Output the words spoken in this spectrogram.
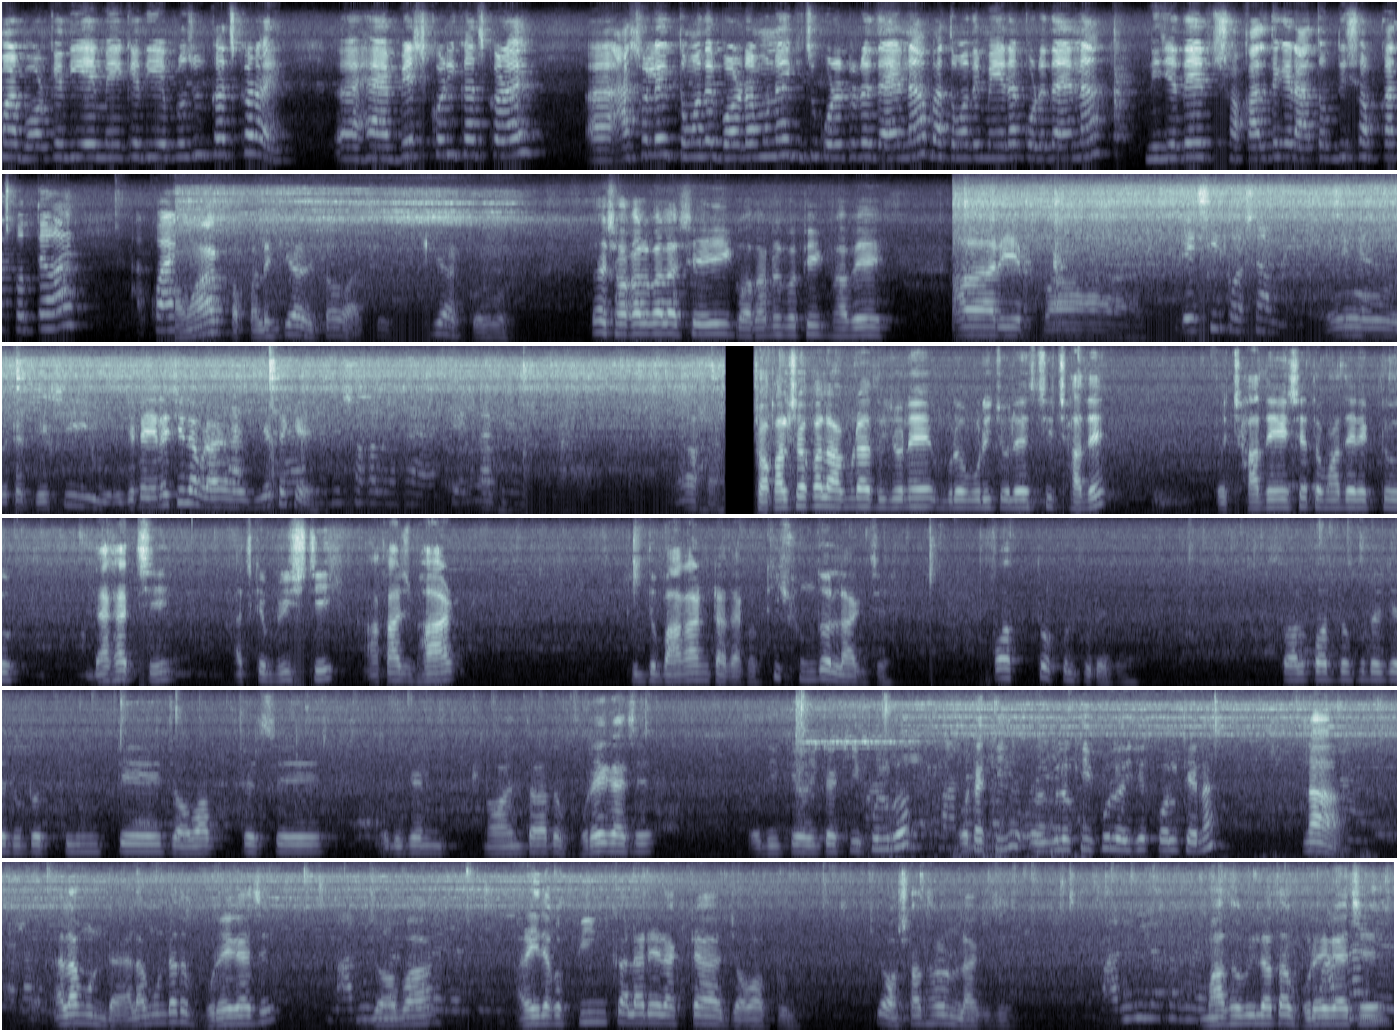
আমার বরকে দিয়ে মেয়েকে দিয়ে প্রচুর কাজ করাই হ্যাঁ বেশ করি কাজ করাই আসলে তোমাদের বড়রা মনে হয় কিছু করে টোরে দেয় না বা তোমাদের মেয়েরা করে দেয় না। নিজেদের সকাল থেকে রাত অবধি সব কাজ করতে হয়। আমার কপালে কি আর এসব আছে? কি আর করব? তাই সকালবেলা সেই গতানুগতিক ভাবে আরে দেশি কষাম ও এটা দেশি যেটা এনেছিলাম রা- ইয়ে থেকে হ্যাঁ আহা। সকাল সকাল আমরা দুজনে বুড়ো বুড়ি চলে এসেছি ছাদে। তো ছাদে এসে তোমাদের একটু দেখাচ্ছি। আজকে বৃষ্টি, আকাশ ভার, কিন্তু বাগানটা দেখো কি সুন্দর লাগছে। কত ফুল ফুটেছে। স্থলপদ্ম ফুটেছে, দুটো তিনটে, জবা ফুটেছে ওদিকে নয়নতারা তো ভরে গেছে। ওদিকে ওইটা কি ফুল গো? ওটা কি? ওইগুলো কি ফুল? ওই যে কলকে না? না, অ্যালামুন্ডা। অ্যালামুন্ডা তো ভরে গেছে। জবা, আর এই দেখো পিঙ্ক কালারের একটা জবা ফুল। কি অসাধারণ লাগছে। মাধবীলতা বলে- ভরে গেছে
